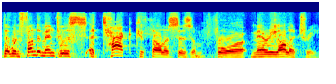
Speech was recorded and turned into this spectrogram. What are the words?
that when fundamentalists attack Catholicism for Mariolatry,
